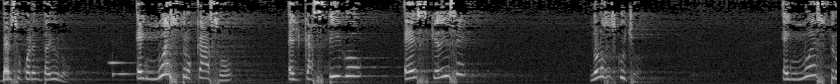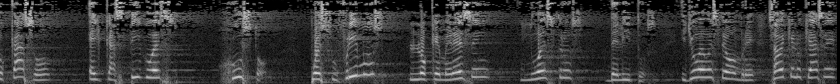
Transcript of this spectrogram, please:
verso 41. En nuestro caso, el castigo es, ¿qué dice? No los escucho. En nuestro caso, el castigo es justo, pues sufrimos lo que merecen nuestros delitos. Y yo veo a este hombre, ¿sabe qué es lo que hace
